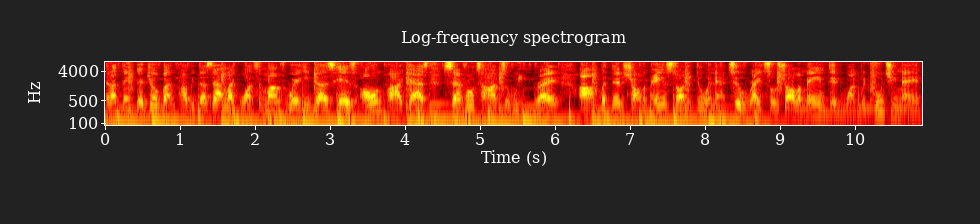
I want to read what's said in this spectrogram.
And I think that Joe Budden probably does that like once a month where he does his own podcast several times a week, right? Um, but then Charlamagne started doing that too, right? So Charlamagne did one with Gucci Mane,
